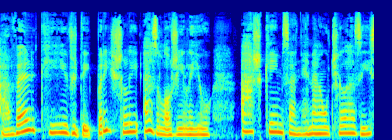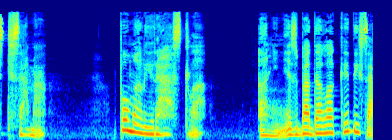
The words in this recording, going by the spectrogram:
A veľkí vždy prišli a zložili ju, až kým sa nenaučila zísť sama. Pomaly rástla – ani nezbadala, kedy sa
